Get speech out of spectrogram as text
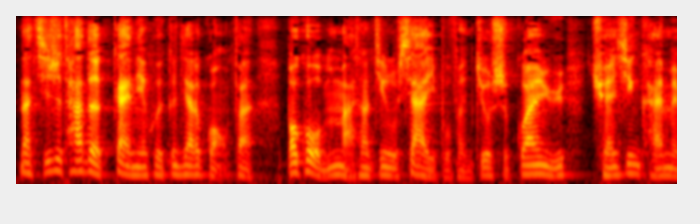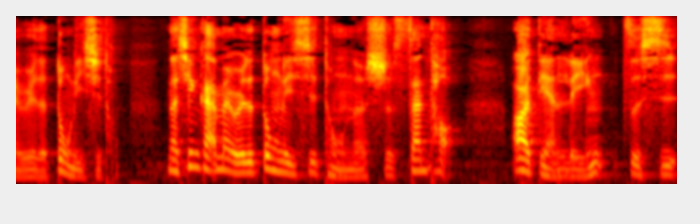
那其实它的概念会更加的广泛，包括我们马上进入下一部分，就是关于全新凯美瑞的动力系统。那新凯美瑞的动力系统呢是三套。二点零自吸、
